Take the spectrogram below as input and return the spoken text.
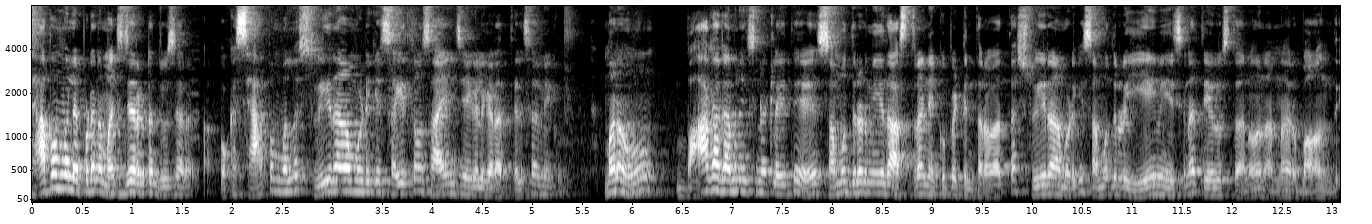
శాపం వల్ల ఎప్పుడైనా మంచి జరగటం చూసారా? ఒక శాపం వల్ల శ్రీరాముడికి సైతం సాయం చేయగలిగారా? తెలుసా మీకు? మనం బాగా గమనించినట్లయితే సముద్రుడి మీద అస్త్రాన్ని ఎక్కుపెట్టిన తర్వాత శ్రీరాముడికి సముద్రుడు ఏం వేసినా తేలుస్తాను అని అన్నారు. బాగుంది.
